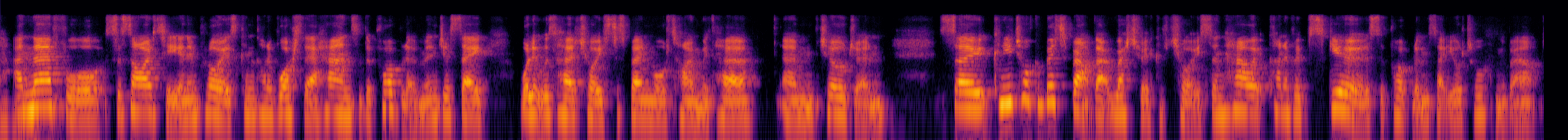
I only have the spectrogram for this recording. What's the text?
mm. and therefore society and employers can kind of wash their hands of the problem and just say well it was her choice to spend more time with her um, children so can you talk a bit about that rhetoric of choice and how it kind of obscures the problems that you're talking about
